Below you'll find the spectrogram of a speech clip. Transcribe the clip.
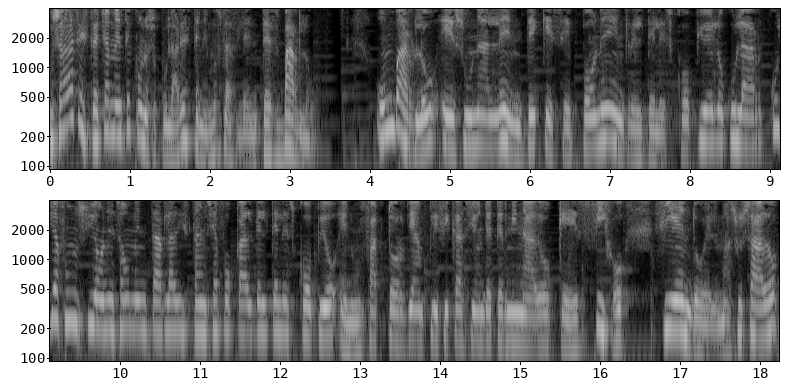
Usadas estrechamente con los oculares tenemos las lentes Barlow. Un Barlow es una lente que se pone entre el telescopio y el ocular cuya función es aumentar la distancia focal del telescopio en un factor de amplificación determinado que es fijo, siendo el más usado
